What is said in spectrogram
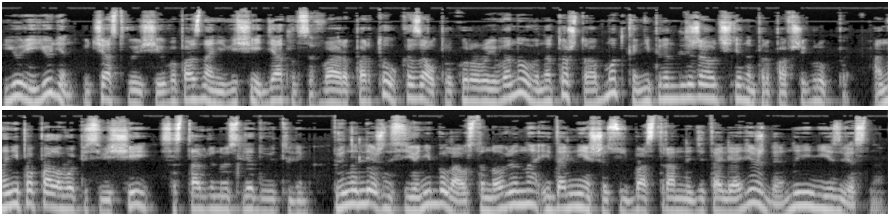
Юрий Юдин, участвующий в опознании вещей дятловцев в аэропорту, указал прокурору Иванову на то, что обмотка не принадлежала членам пропавшей группы. Она не попала в опись вещей, составленную следователем. Принадлежность ее не была установлена, и дальнейшая судьба странной детали одежды ныне неизвестна.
